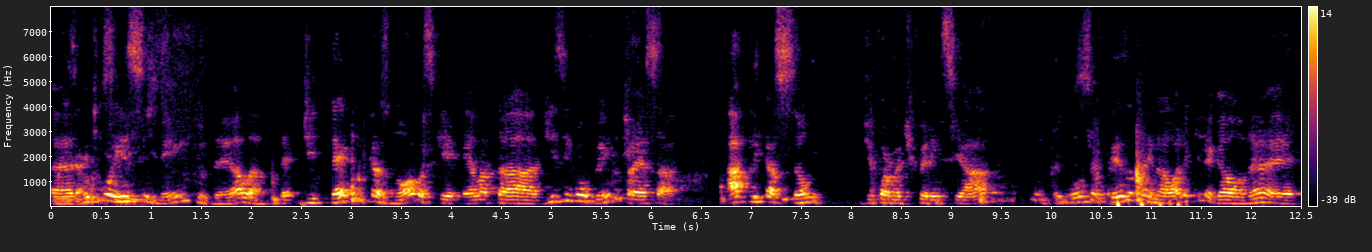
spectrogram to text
é, do conhecimento dela, de, de técnicas novas que ela está desenvolvendo para essa aplicação de forma diferenciada. Com certeza, Tainá, olha que legal, né? É,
